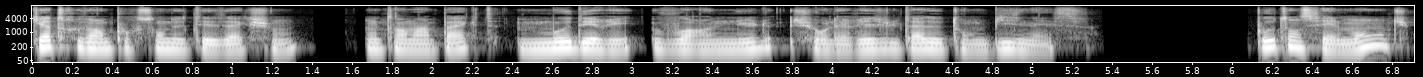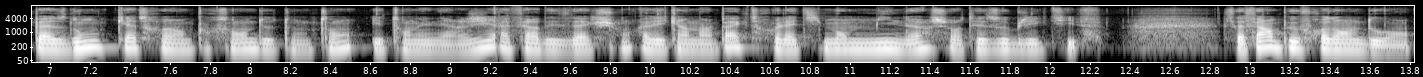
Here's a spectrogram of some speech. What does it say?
80% de tes actions ont un impact modéré, voire nul, sur les résultats de ton business. Potentiellement, tu passes donc 80% de ton temps et ton énergie à faire des actions avec un impact relativement mineur sur tes objectifs. Ça fait un peu froid dans le dos. Hein.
